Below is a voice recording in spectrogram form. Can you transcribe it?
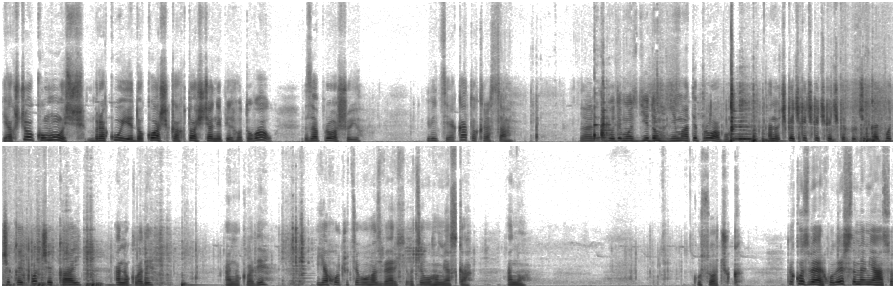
якщо комусь бракує до кошика, хто ще не підготував, запрошую. Дивіться, яка то краса. Зараз будемо з дідом знімати пробу. Ану, чекай, чекай, чекай, чекай, чекай, почекай, почекай, почекай. Ану, клади. Ану, клади. Я хочу цього зверху, оцього м'язка. Ану. Кусочок. Тако зверху, лиш саме м'ясо.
